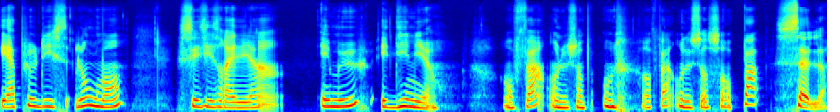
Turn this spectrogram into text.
et applaudissent longuement ces Israéliens émus et dignes. Enfin, on ne, enfin, s'en sent pas seul.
